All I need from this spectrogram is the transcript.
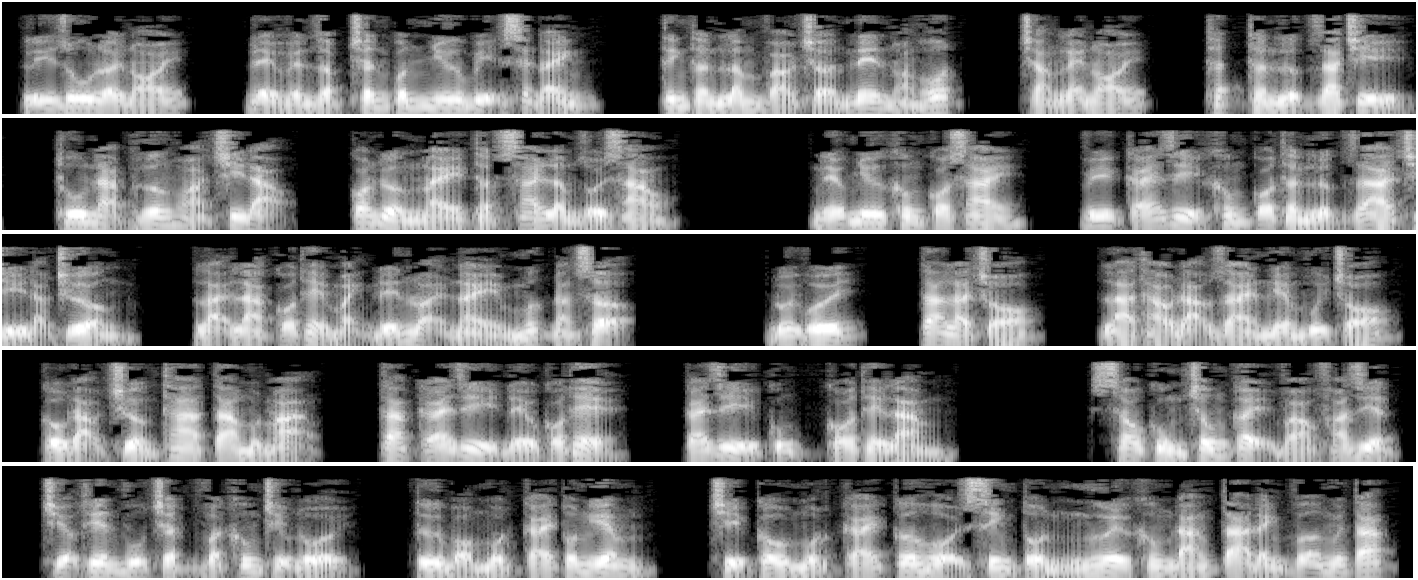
Lý du lời nói, để huyền dập chân quân như bị xét đánh, tinh thần lâm vào trở nên hoảng hốt, chẳng lẽ nói, thất thần lực gia trì, thu nạp hương hỏa chi đạo, con đường này thật sai lầm rồi sao? Nếu như không có sai, vì cái gì không có thần lực gia trì đạo trưởng, lại là có thể mạnh đến loại này mức đáng sợ. Đối với, ta là chó là thảo đạo dài niềm vui chó, cầu đạo trưởng tha ta một mạng, ta cái gì đều có thể, cái gì cũng có thể làm. Sau cùng trông cậy vào phá diệt, triệu thiên vũ chật vật không chịu nổi, từ bỏ một cái tôn nghiêm, chỉ cầu một cái cơ hội sinh tồn ngươi không đáng ta đánh vỡ nguyên tắc.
